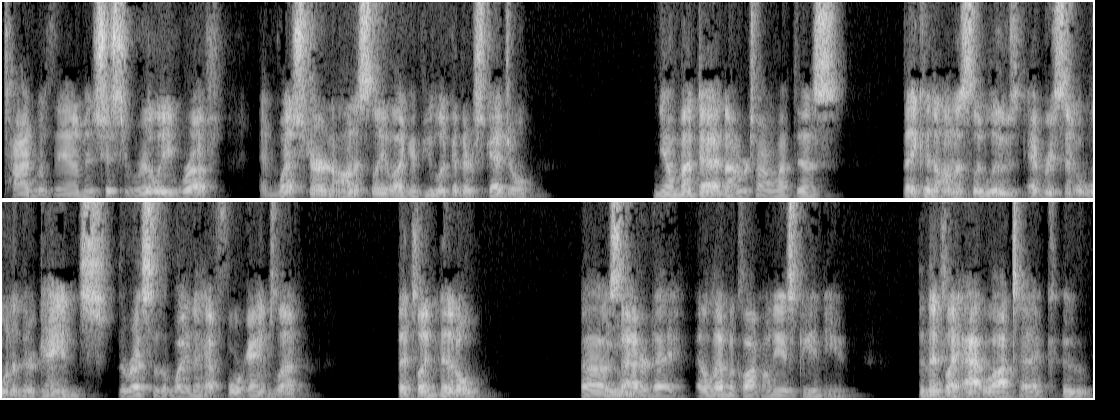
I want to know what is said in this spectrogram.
tied with them. It's just really rough. And Western, honestly, like if you look at their schedule, you know, my dad and I were talking about this. They could honestly lose every single one of their games the rest of the way. They have four games left. They play Middle uh, Ooh. Saturday at 11 o'clock on ESPNU. Then they play at La Tech, who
